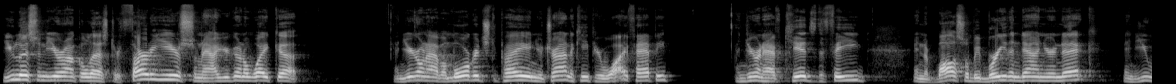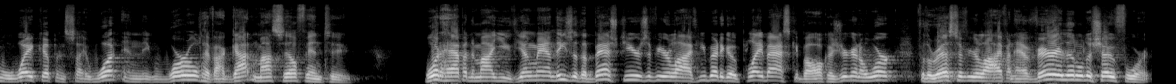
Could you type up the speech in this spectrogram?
You listen to your Uncle Lester. 30 years from now, you're going to wake up and you're going to have a mortgage to pay and you're trying to keep your wife happy and you're going to have kids to feed and the boss will be breathing down your neck and you will wake up and say, What in the world have I gotten myself into? What happened to my youth? Young man, these are the best years of your life. You better go play basketball because you're going to work for the rest of your life and have very little to show for it.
